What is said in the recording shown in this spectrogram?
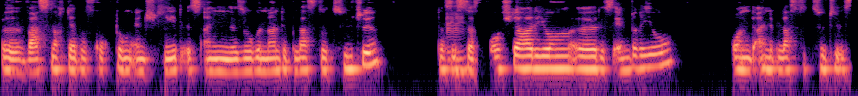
äh, was nach der Befruchtung entsteht, ist eine sogenannte Blastozyte. Das ist Mhm. das Vorstadium äh, des Embryo. Und eine Blastozyte ist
